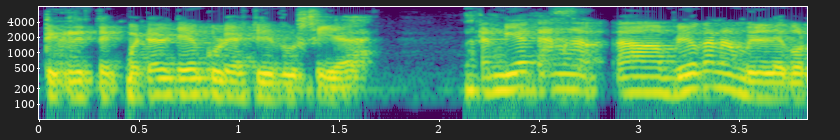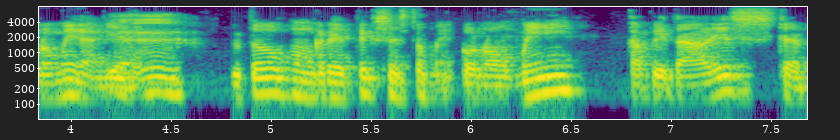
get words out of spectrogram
Dikritik padahal dia kuliah di Rusia. Kan dia kan eh, beliau kan ambil ekonomi kan ya? Itu mengkritik sistem ekonomi kapitalis dan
